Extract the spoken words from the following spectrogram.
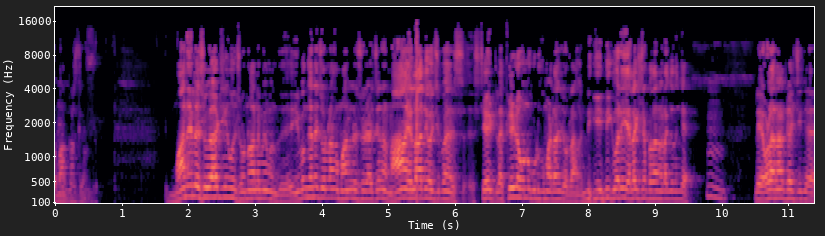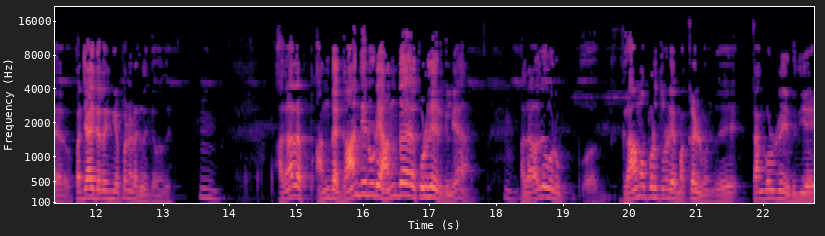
டெமோக்ரஸி வந்து. மாநில சுயாட்சி இவங்க சொன்னாலுமே வந்து இவங்க என்ன சொல்றாங்க மாநில சுயாட்சினா நான் எல்லாத்தையும் வச்சுப்பேன் ஸ்டேட்ல கீழே ஒன்றும் கொடுக்க மாட்டான்னு சொல்றாங்க. இன்னைக்கு இன்னைக்கு வரையும் எலெக்ஷன் இப்போ தான் நடக்குதுங்க இல்லை எவ்வளோ நாள் கழிச்சுங்க பஞ்சாயத்து எலெக்ஷன் எப்போ நடக்குதுங்க வந்து? அதனால அந்த காந்தியினுடைய அந்த கொள்கை இருக்கு இல்லையா? அதாவது ஒரு கிராமப்புறத்தினுடைய மக்கள் வந்து தங்களுடைய விதியை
